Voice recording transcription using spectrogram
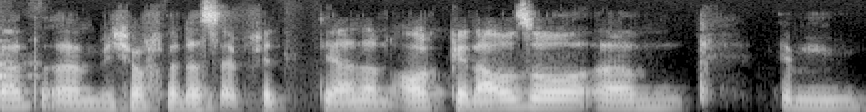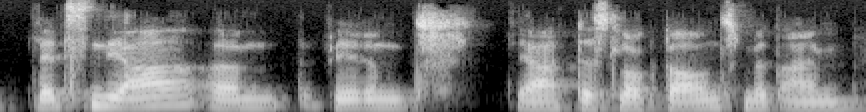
ja. hat. Ähm, ich hoffe, das empfinden die anderen auch genauso. Ähm, Im letzten Jahr, ähm, während ja, des Lockdowns mit einem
